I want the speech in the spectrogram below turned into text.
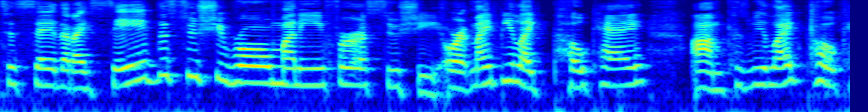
to say that I saved the sushi roll money for a sushi or it might be like poke um cuz we like poke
